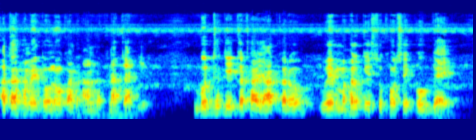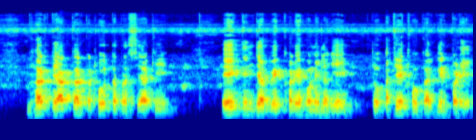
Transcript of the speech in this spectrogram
अतः हमें दोनों का ध्यान रखना चाहिए। बुद्ध की कथा याद करो, वे महल के सुखों से उग गए। घर त्याग कर कठोर तपस्या की। एक दिन जब वे खड़े होने लगे तो अचेत होकर गिर पड़े।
